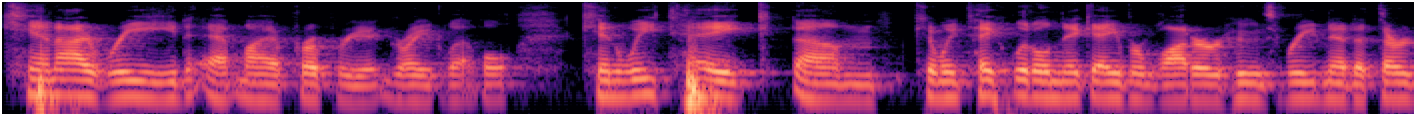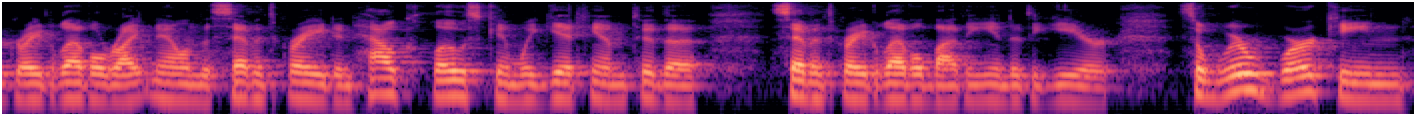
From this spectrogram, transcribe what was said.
can I read at my appropriate grade level? Can we take um, can we take little Nick Averwater, who's reading at a third grade level right now in the seventh grade, and how close can we get him to the seventh grade level by the end of the year? So we're working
